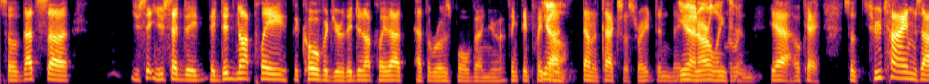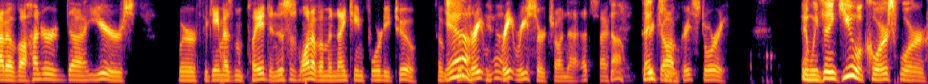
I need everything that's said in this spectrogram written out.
So that's uh you said you said they they did not play the COVID year. They did not play that at the Rose Bowl venue. I think they played yeah. that down in Texas, right? Didn't they? Yeah, in Arlington. Yeah. Okay. So two times out of a hundred uh, years where the game has been played, and this is one of them in 1942. So yeah, great, yeah. great research on that. That's uh, oh, great job. You. Great story. And we thank you, of course, for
